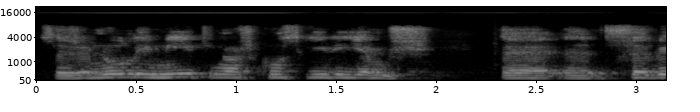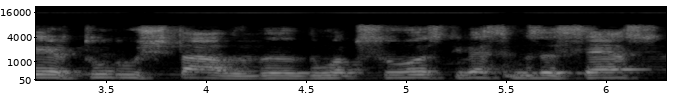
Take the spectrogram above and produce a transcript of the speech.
seja, no limite, nós conseguiríamos saber todo o estado de, uma pessoa se tivéssemos acesso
